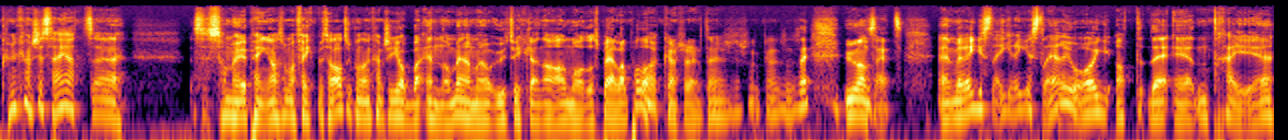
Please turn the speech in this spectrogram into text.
Kunne kanskje si at uh, så mye penger som han fikk betalt, så kunne han kanskje jobbe enda mer med å utvikle en annen måte å spille på, da, kanskje. kanskje si. Uansett. Eh, jeg registrerer jo òg at det er den tredje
